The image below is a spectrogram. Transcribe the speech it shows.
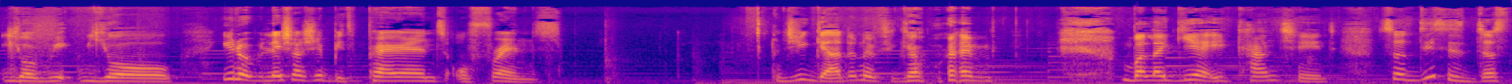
your your you know relationship with parents or friends. Do you get? I don't know if you get what I mean. but like yeah it can change. So this is just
